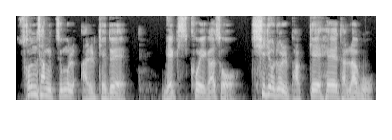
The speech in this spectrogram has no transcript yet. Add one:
손상증을 앓게 돼 멕시코에 가서 치료를 받게 해달라고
